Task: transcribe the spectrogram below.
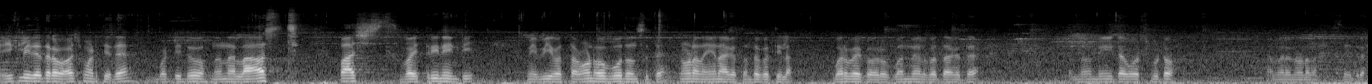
ವೀಕ್ಲಿ ಇದೇ ಥರ ವಾಶ್ ಮಾಡ್ತಿದ್ದೆ ಬಟ್ ಇದು ನನ್ನ last wash bye three ninety maybe ಇವತ್ತು ತೊಗೊಂಡು ಹೋಗ್ಬೋದು ಅನಿಸುತ್ತೆ ನೋಡೋಣ ಏನಾಗುತ್ತೆ ಅಂತ ಗೊತ್ತಿಲ್ಲ ಬರಬೇಕು ಅವರು ಬಂದಮೇಲೆ ಗೊತ್ತಾಗುತ್ತೆ ಅದನ್ನು ನೀಟಾಗಿ ಒರೆಸ್ಬಿಟ್ಟು ಆಮೇಲೆ ನೋಡೋಣ ಸ್ನೇಹಿತರೆ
